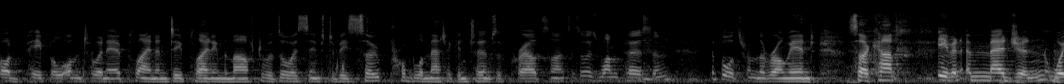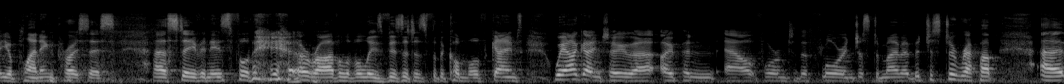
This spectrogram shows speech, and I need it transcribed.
odd people onto an airplane and deplaning them afterwards always seems to be so problematic in terms of crowd science. There's always one person, the board's from the wrong end. So I can't even imagine what your planning process, uh, Stephen, is for the arrival of all these visitors for the Commonwealth Games. We are going to uh, open our forum to the floor in just a moment, but just to wrap up, uh,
